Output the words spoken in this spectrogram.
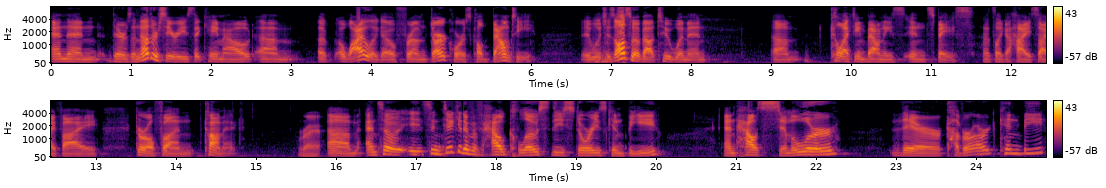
And then there's another series that came out um, a, a while ago from Dark Horse called Bounty, uh, which is also about two women um, collecting bounties in space. That's like a high sci fi girl fun comic. right Um, and so it's indicative of how close these stories can be and how similar their cover art can be.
